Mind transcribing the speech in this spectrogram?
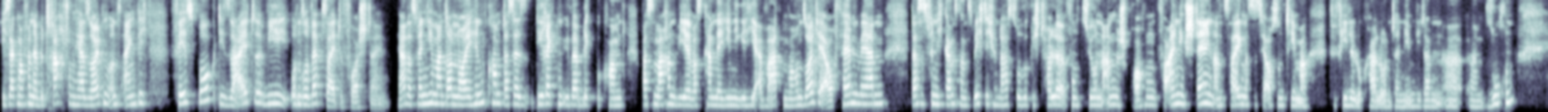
ich sag mal, von der Betrachtung her sollten wir uns eigentlich Facebook, die Seite, wie unsere Webseite vorstellen. Ja, dass wenn jemand dann neu hinkommt, dass er direkt einen Überblick bekommt, was machen wir, was kann derjenige hier erwarten, warum sollte er auch Fan werden. Das ist, finde ich, ganz, ganz wichtig und da hast du wirklich tolle Funktionen angesprochen. Vor allen Dingen Stellenanzeigen, das ist ja auch so ein Thema für viele lokale Unternehmen, die dann äh, äh, suchen.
